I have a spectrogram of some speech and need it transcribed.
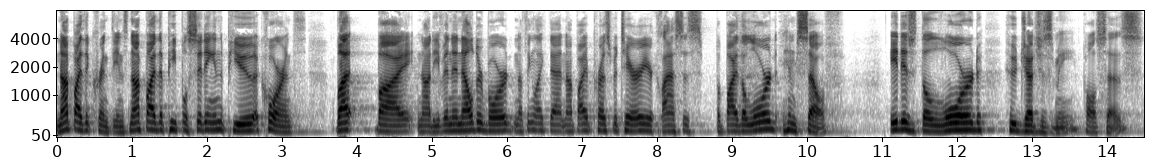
not by the Corinthians, not by the people sitting in the pew at Corinth, but by not even an elder board, nothing like that, not by a presbytery or classis, but by the Lord Himself. It is the Lord who judges me, Paul says.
